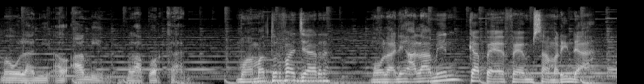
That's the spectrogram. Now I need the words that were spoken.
Maulani Al-Amin melaporkan. Muhammad Turfajar, Maulani Alamin, KPFM Samarinda.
